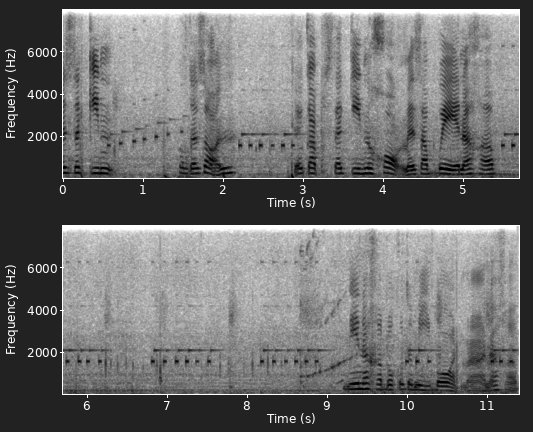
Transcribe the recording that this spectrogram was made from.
เป็นสกิน ผมจะสอนเกี่ยวกับสกินของในซับเวย์นะครับ นี่นะครับเราก็จะมีบอร์ดมานะครับ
